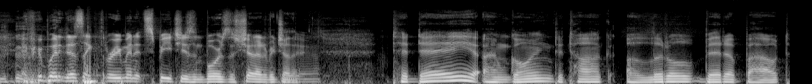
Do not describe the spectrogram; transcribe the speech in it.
everybody does like three minute speeches and bores the shit out of each other. Yeah. Today, I'm going to talk a little bit about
